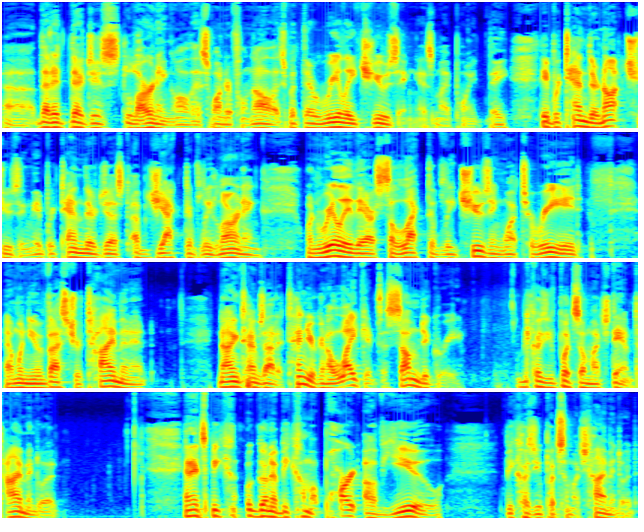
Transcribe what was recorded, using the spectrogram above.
uh, that it, they're just learning all this wonderful knowledge, but they're really choosing. Is my point? They they pretend they're not choosing. They pretend they're just objectively learning, when really they are selectively choosing what to read. And when you invest your time in it, nine times out of 10, you're going to like it to some degree because you've put so much damn time into it. And it's bec- going to become a part of you because you put so much time into it.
